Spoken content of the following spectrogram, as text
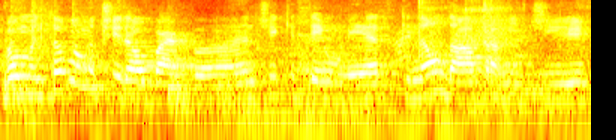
Vamos, então vamos tirar o barbante, que tem um metro, que não dá para medir.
